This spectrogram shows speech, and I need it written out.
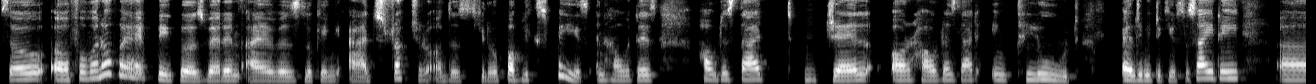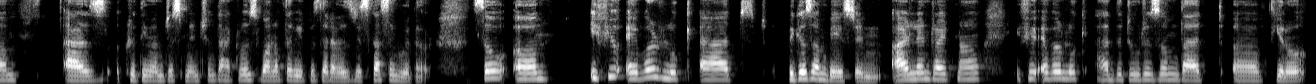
so uh, for one of my papers wherein i was looking at structure of this you know public space and how it is how does that gel or how does that include lgbtq society? Um, as kriti ma'am just mentioned that was one of the papers that i was discussing with her. So um, if you ever look at because i'm based in ireland right now if you ever look at the tourism that uh, you know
